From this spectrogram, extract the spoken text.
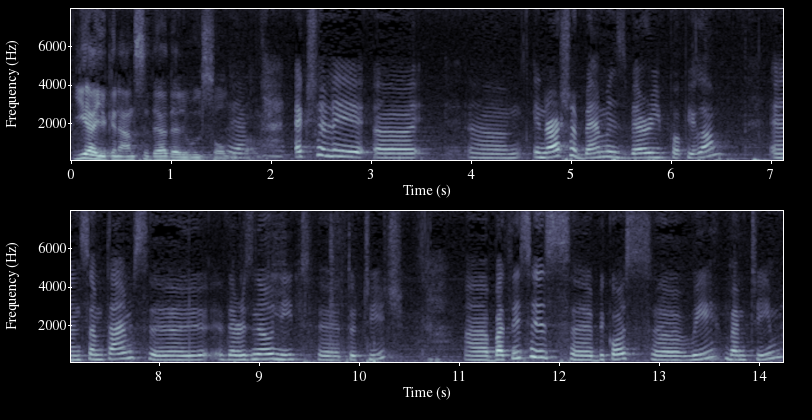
Yeah, you can answer that, that it will solve the problem. Actually, uh, um, in Russia, BEM is very popular, and sometimes uh, there is no need uh, to teach. Uh, but this is uh, because uh, we, BEM team,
